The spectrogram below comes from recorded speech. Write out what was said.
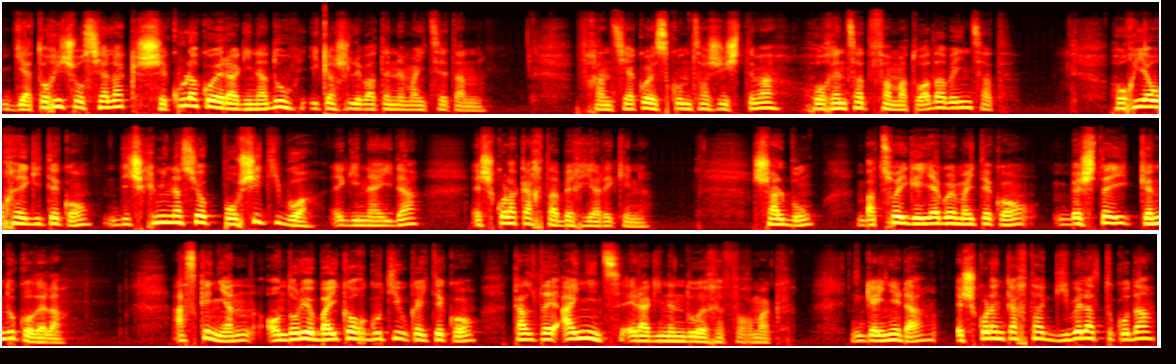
Jatorri sozialak sekulako eragina du ikasle baten emaitzetan. Frantziako hezkuntza sistema horrentzat famatua da behintzat. Horri aurre egiteko, diskriminazio positiboa egin nahi da eskola karta berriarekin. Salbu, batzuei gehiago emaiteko, bestei kenduko dela. Azkenean, ondorio baikor guti ukaiteko, kalte hainitz eraginen du erreformak. Gainera, eskolen karta gibelatuko da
